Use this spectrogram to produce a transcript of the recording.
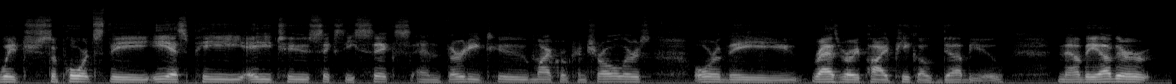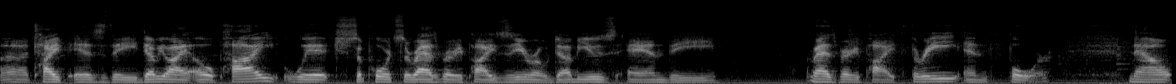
which supports the ESP8266 and 32 microcontrollers or the Raspberry Pi Pico W. Now the other uh, type is the WIO Pi, which supports the Raspberry Pi Zero Ws and the Raspberry Pi 3 and 4. Now,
